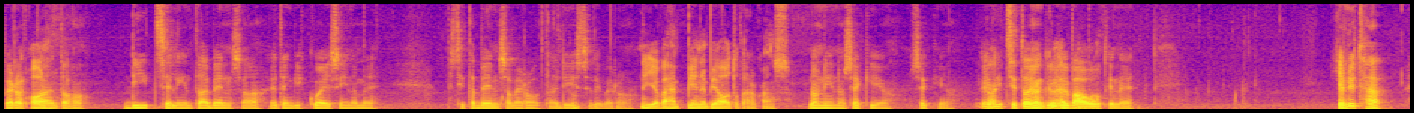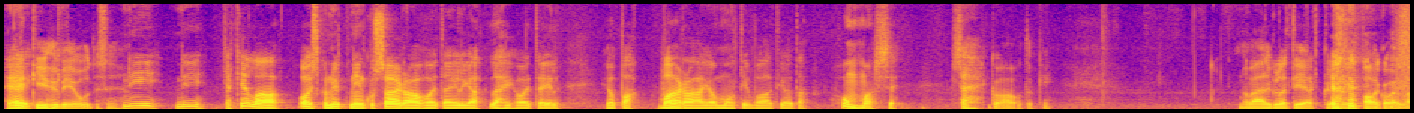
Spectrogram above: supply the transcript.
verrattain On. tuohon dieseliin tai bensaa, etenkin kun ei siinä mene sitä bensaveroa tai dieseliveroa. niin ja vähän pienempi autovero kanssa. No niin, no sekin on, sekin on. Ei vitsi, toi on kyllä hyvä uutinen. Ja nythän, Pelkkiä hyviä uutisia. niin, niin, ja kelaa, olisiko nyt niin kuin sairaanhoitajilla ja lähihoitajilla jopa varaa ja motivaatiota hommaa se sähköautokin. No mä en kyllä tiedä kyllä niillä palkoilla.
